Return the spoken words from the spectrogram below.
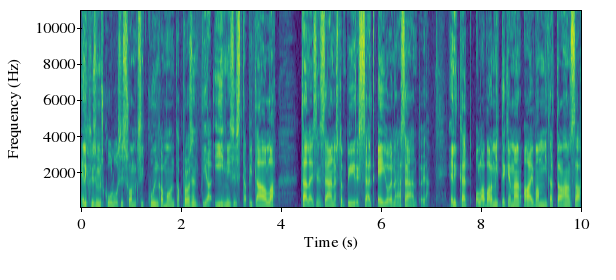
Eli kysymys kuuluu siis suomeksi, kuinka monta prosenttia ihmisistä pitää olla tällaisen säännöstön piirissä, että ei ole enää sääntöjä. Eli ollaan valmiit tekemään aivan mitä tahansa,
